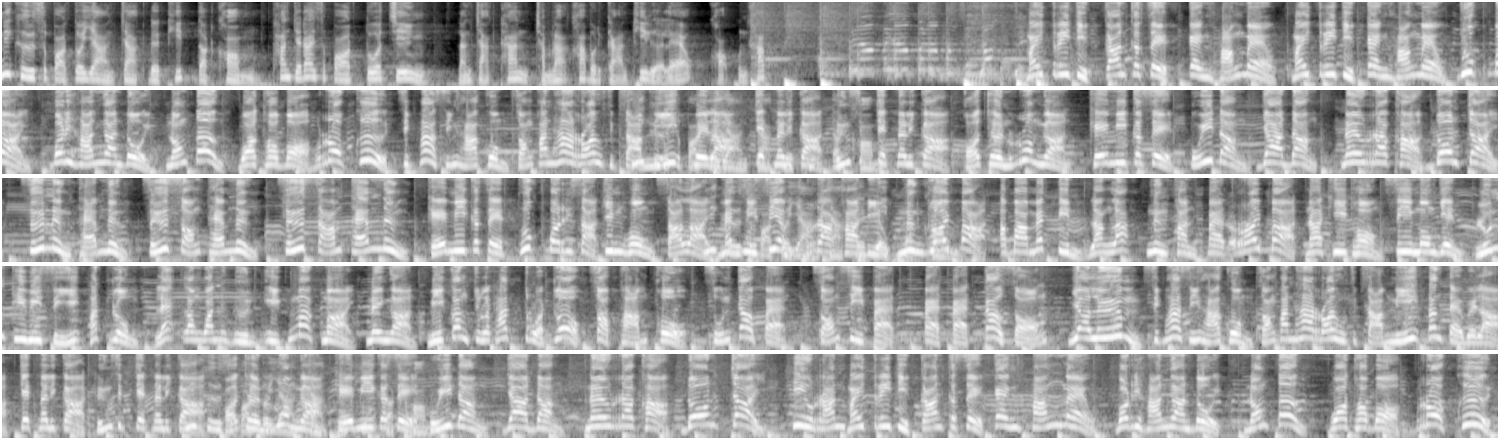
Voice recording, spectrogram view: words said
นี่คือสปอร์ตตัวอย่างจาก t h e t i t c o m ท่านจะได้สปอร์ตตัวจริง หลังจากท่านชำระค่าบริการที่เหลือแล้ว ขอบคุณครับ ไมตรีจิตการเกษตรแก่งหางแมว ไมตรีจิตแก่งหางแมว ยุคใหม่ บริหารงานโดย น้องเติ้งวทบโรคพืช 15 สิงหาคม 2563 นี้ เวลา 7 นาฬิกาถึง 17 นาฬิกาขอเชิญร่วมงาน เคมีเกษตร ปุ๋ยดัง ยาดัง ในราคาโดนใจ ซื้อ 1 แถม 1 ซื้อ 2 แถม 1 ซื้อ 3 แถม 1 เคมีเกษตรทุกบริษัทกิมหง สาหร่ายนี่คือแมกนีเซียมสปอร์ตตัวอย่างราคาเดียวจาก thedit.com 100 บาท อบาแมกติน ลังละ 1,800 บาท นาทีทอง 4 โมงเย็น ลุ้นทีวีสี พัดลม และรางวัลอื่นๆ อีกมากมาย ในงานมีกล้องจุลทรรศน์ตรวจโลก สอบถามโทร 098 248 8892 อย่าลืม 15 สิงหาคม 2563 นี้ตั้งแต่เวลา 7 นาฬิกาถึง 17 นาฬิกานี่คือขอเชิญสปอร์ตตัวอร่ย่าวงมงานจากเคมีเกษตร thedit.com ปุ๋ยดัง ยาดัง ในราคาโดนใจ ที่ร้านไมตรีจิตการเกษตรแก่งหางแมว บริหารงานโดย น้องเติ้งวทบโรคพืช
